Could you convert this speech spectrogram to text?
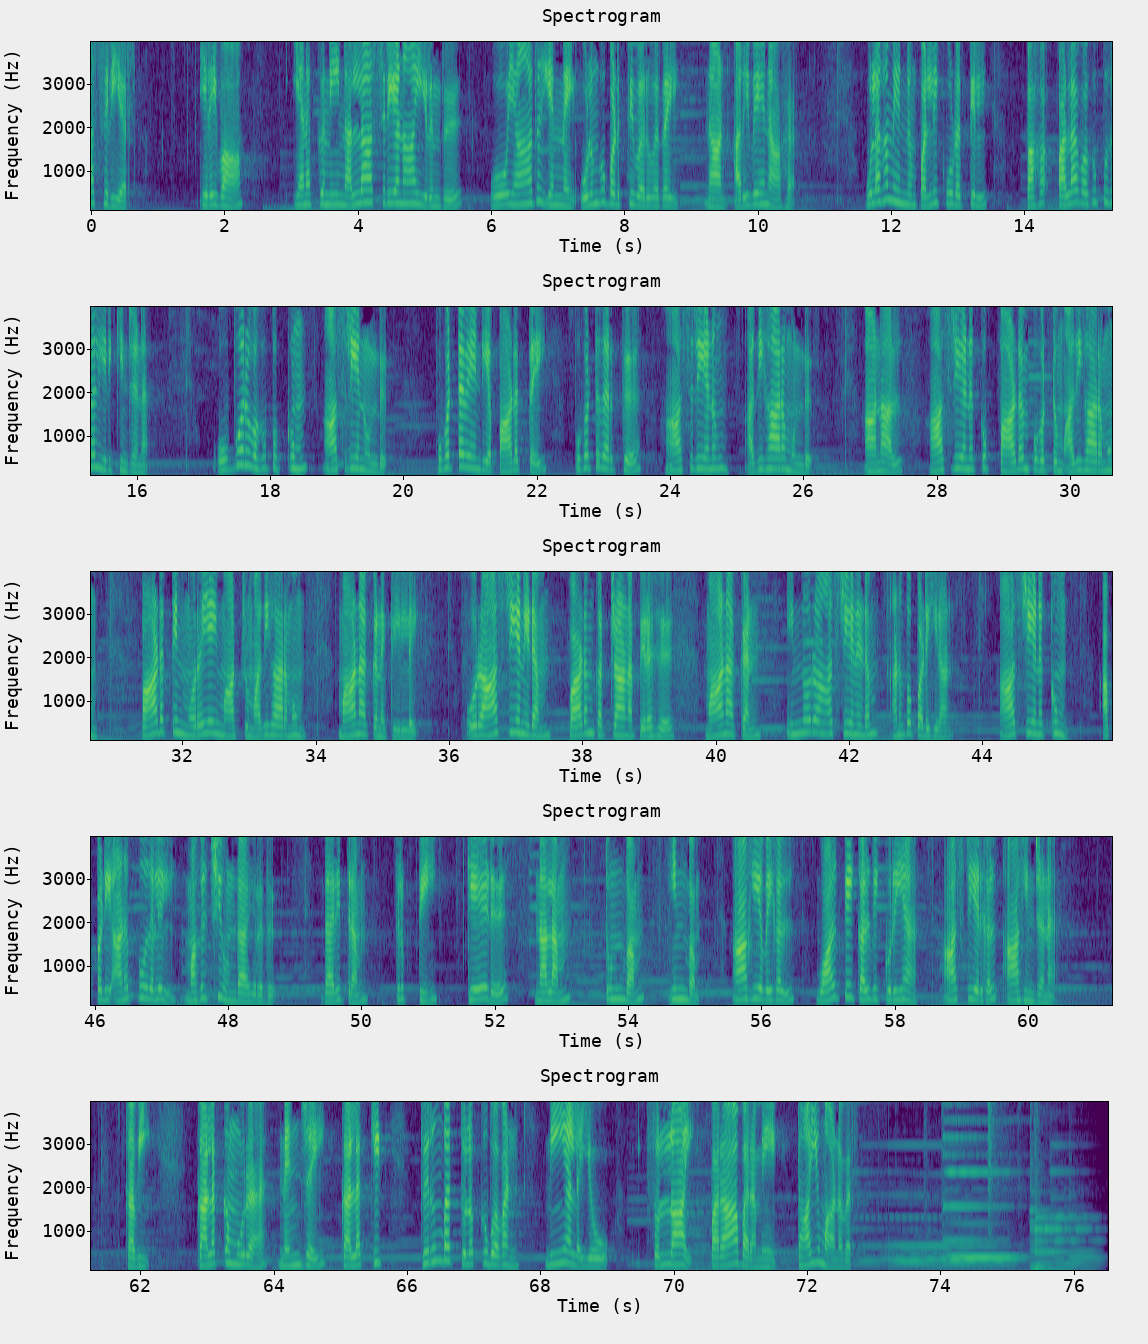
ஆசிரியர். இறைவா எனக்கு நீ நல்லாசிரியனாயிருந்து ஓயாது என்னை ஒழுங்குபடுத்தி வருவதை நான் அறிவேனாக. உலகம் என்னும் பள்ளிக்கூடத்தில் பக பல வகுப்புகள் இருக்கின்றன. ஒவ்வொரு வகுப்புக்கும் ஆசிரியன் உண்டு. புகட்ட வேண்டிய பாடத்தை புகட்டுதற்கு ஆசிரியனும் அதிகாரம் உண்டு. ஆனால் ஆசிரியனுக்கு பாடம் புகட்டும் அதிகாரமும் பாடத்தின் முறையை மாற்றும் அதிகாரமும் மாணாக்கனுக்கு இல்லை. ஒரு ஆசிரியனிடம் பாடம் கற்றான பிறகு மாணாக்கன் இன்னொரு ஆசிரியனிடம் அனுப்பப்படுகிறான். ஆசிரியனுக்கும் அப்படி அனுப்புதலில் மகிழ்ச்சி உண்டாகிறது. தரித்திரம் திருப்தி கேடு நலம் துன்பம் இன்பம் ஆகியவைகள் வாழ்க்கை கல்விக்குரிய ஆசிரியர்கள் ஆகின்றன. கவி கலக்கமுற நெஞ்சை கலக்கி திரும்பத் துலக்குபவன் நீ அல்லையோ சொல்லாய் பராபரமே தாயுமானவர்.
